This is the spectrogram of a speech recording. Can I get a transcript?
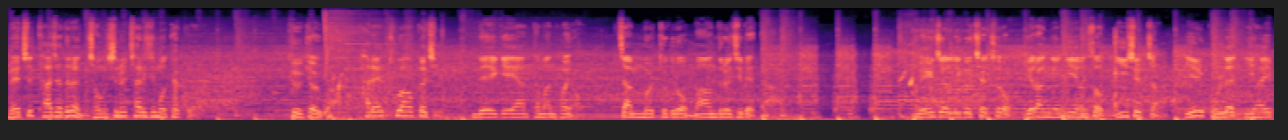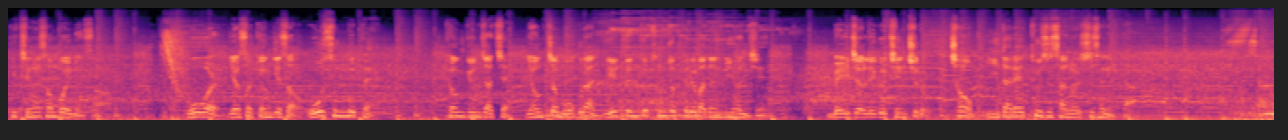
매치 타자들은 정신을 차리지 못했고 그 결과 8회 투아웃까지 4개의 안타만 허용 짠물투구로 마운드를 지배했다. 메이저리그 최초로 11경기 연속 2실점 1볼넷 이하의 피칭을 선보이면서 5월 6경기에서 5승 무패 평균 자책 0.59란 1등급 성적표를 받은 류현진 메이저리그 진출 후 처음 이달의 투수상을 수상했다. 저는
